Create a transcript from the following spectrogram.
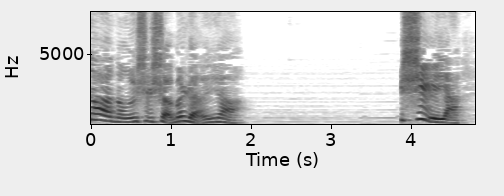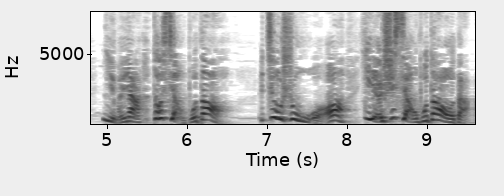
那能是什么人呀？是呀，你们呀都想不到。就是我也是想不到的，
